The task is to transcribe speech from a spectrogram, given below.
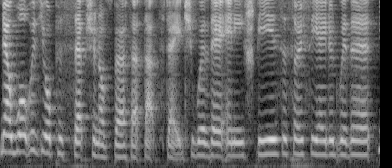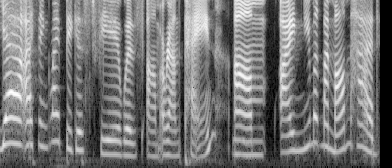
Now, what was your perception of birth at that stage? Were there any fears associated with it? Yeah, I think my biggest fear was um, around pain. Mm-hmm. Um, I knew that my mum had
